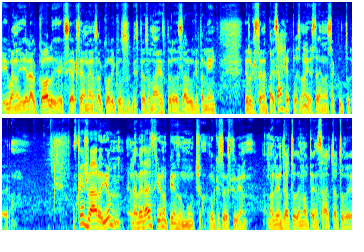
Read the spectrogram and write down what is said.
Y bueno, y el alcohol, y que sean menos alcohólicos mis personajes, pero es algo que también yo creo que está en el paisaje, pues, ¿no? Y está en nuestra cultura. Es que es raro, yo, la verdad es que yo no pienso mucho lo que estoy escribiendo. Más bien trato de no pensar, trato de,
